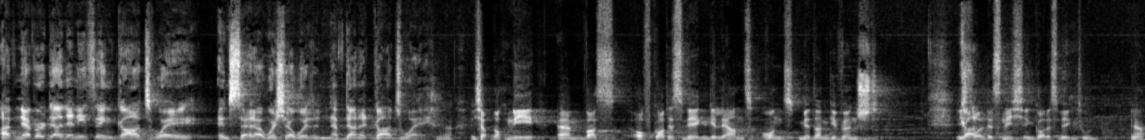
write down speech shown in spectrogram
I've never done anything God's way and said, I wish I wouldn't have done it God's way. Ja. Ich habe noch nie ähm, was auf Gottes Wegen gelernt und mir dann gewünscht, ich Gott- sollte es nicht in Gottes Wegen tun. Ja,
